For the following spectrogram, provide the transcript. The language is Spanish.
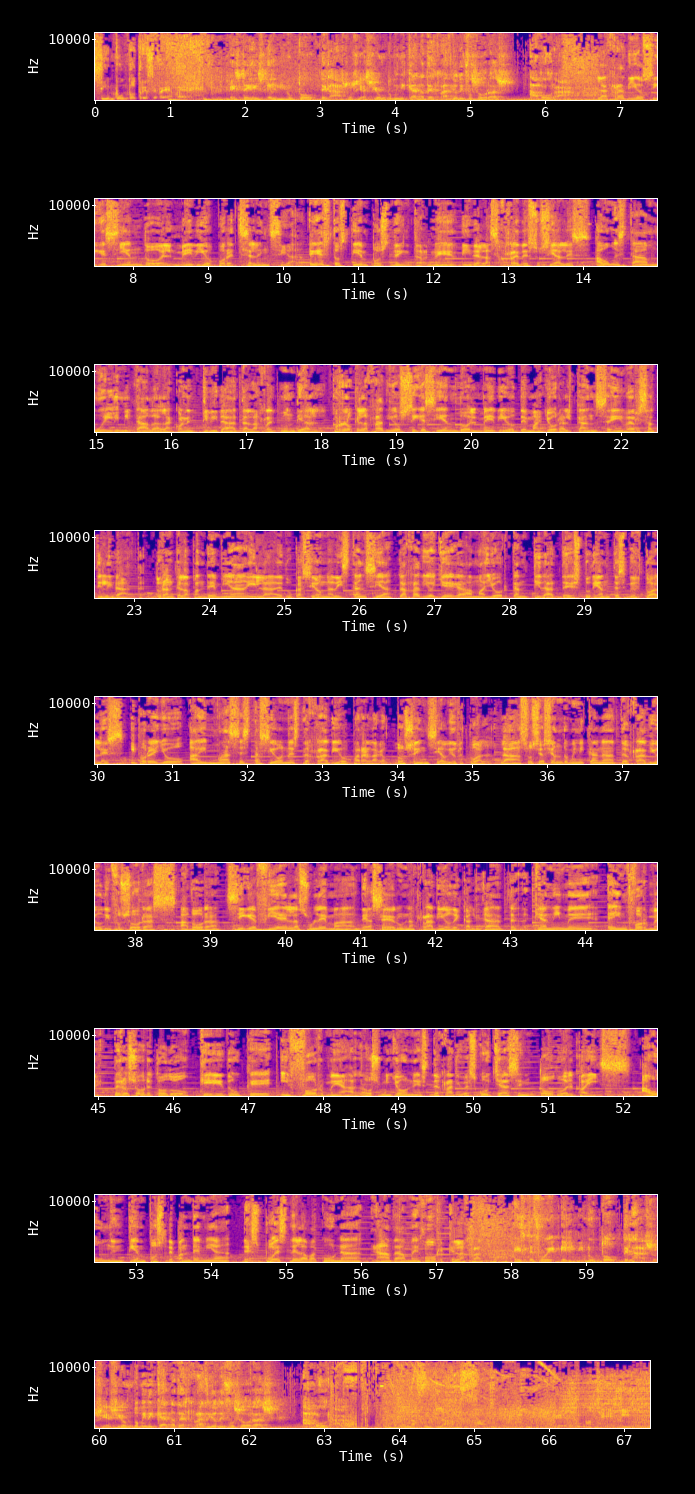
100.3 FM. Este es el minuto de la Asociación Dominicana de Radiodifusoras, Adora. La radio sigue siendo el medio por excelencia. En estos tiempos de Internet y de las redes sociales, aún está muy limitada la conectividad a la red mundial, por lo que la radio sigue siendo el medio de mayor alcance y versatilidad. Durante la pandemia y la educación a distancia, la radio llega a mayor cantidad de estudiantes virtuales y por ello hay más estaciones de radio para la docencia virtual. La Asociación Dominicana de Radiodifusoras, Adora, sigue fiel a su lema de hacer una radio de calidad que anime e informe, pero sobre todo que eduque y forme a los millones de radioescuchas en todo el país. Aún en tiempos de pandemia, después de la vacuna, nada mejor que la radio. Este fue el minuto de la Asociación Dominicana de Radiodifusoras, ahora. Las siglas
